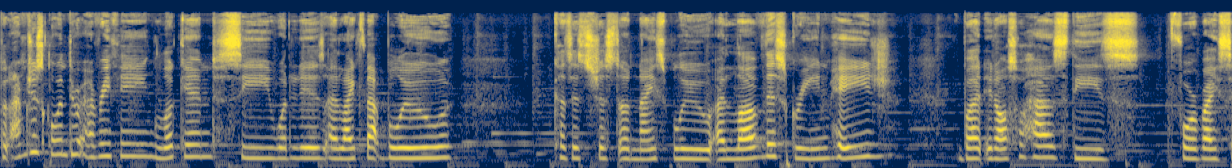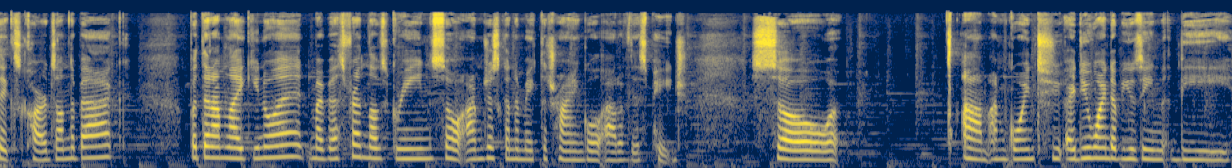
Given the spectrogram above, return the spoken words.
but i'm just going through everything looking to see what it is. I like that blue because it's just a nice blue. I love this green page, but it also has these 4x6 cards on the back. But then I'm like, you know what? My best friend loves green, so I'm just going to make the triangle out of this page. So um, I'm going to, I do wind up using the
